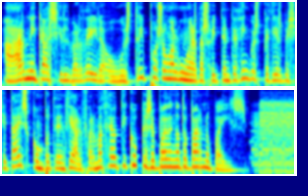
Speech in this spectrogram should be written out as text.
A árnica, a silverdeira ou o estripo son algunhas das 85 especies vexetais con potencial farmacéutico que se poden atopar no país. Música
